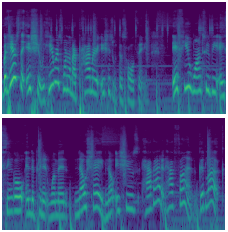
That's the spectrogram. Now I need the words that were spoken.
But here's the issue. Here is one of my primary issues with this whole thing. If you want to be a single, independent woman, no shade, no issues, have at it, have fun, good luck.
